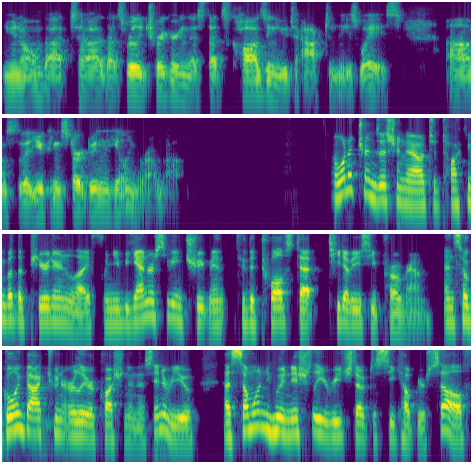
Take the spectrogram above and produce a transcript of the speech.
you know that uh, that's really triggering this that's causing you to act in these ways um, so that you can start doing the healing around that I want to transition now to talking about the period in life when you began receiving treatment through the 12 step TWC program. And so, going back to an earlier question in this interview, as someone who initially reached out to seek help yourself,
